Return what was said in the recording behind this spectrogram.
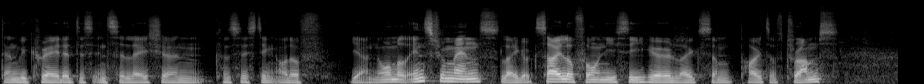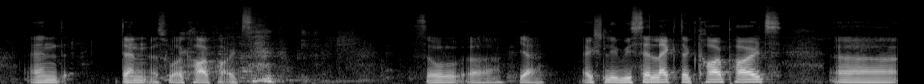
then we created this installation consisting out of yeah normal instruments like a xylophone you see here, like some parts of drums, and then as well car parts. so uh, yeah, actually we selected car parts uh,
